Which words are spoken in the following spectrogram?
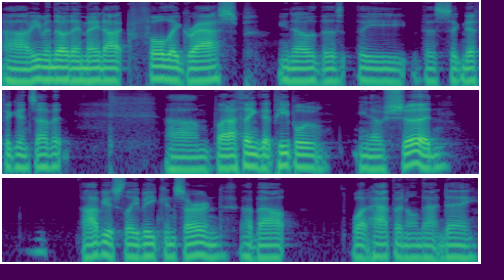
uh, even though they may not fully grasp, you know, the the the significance of it. Um, but I think that people, you know, should obviously be concerned about what happened on that day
